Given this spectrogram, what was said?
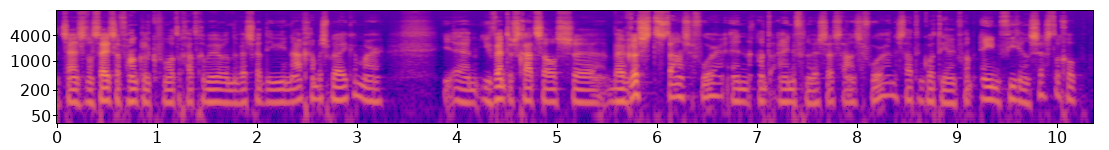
Dat zijn ze nog steeds afhankelijk van wat er gaat gebeuren in de wedstrijd die we hierna gaan bespreken. Maar ehm, Juventus gaat zelfs eh, bij rust staan ze voor en aan het einde van de wedstrijd staan ze voor. En er staat een kwartering van 1,64 op.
